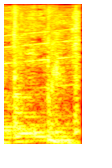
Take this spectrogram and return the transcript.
you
